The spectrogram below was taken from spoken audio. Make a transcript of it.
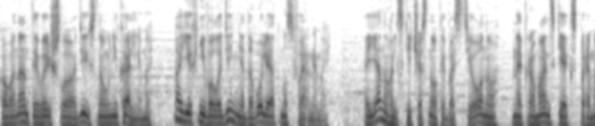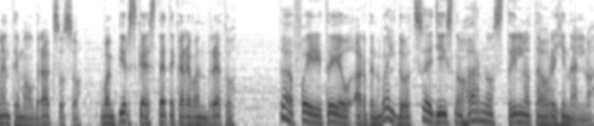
Ковенанти вийшло дійсно унікальними, а їхні володіння доволі атмосферними. Янгольські чесноти Бастіону, некроманські експерименти Малдраксусу, вампірська естетика Ревендрету та фейрітейл Арденвельду це дійсно гарно, стильно та оригінально.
